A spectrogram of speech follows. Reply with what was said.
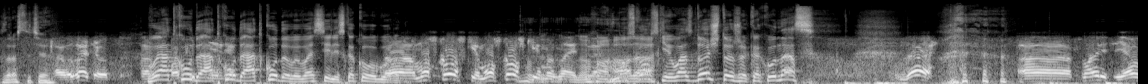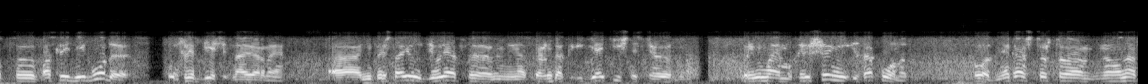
Здравствуйте. А, вы знаете, вот... Вы откуда, откуда, откуда вы, Василий, с какого города? А, московский, московский, мы знаете. Да. Московский, у вас дождь тоже, как у нас? Да. а, смотрите, я вот э, последние годы, лет 10, наверное, а, не перестаю удивляться, скажем так, идиотичностью принимаемых решений и законов. Вот. Мне кажется, что ну, у нас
